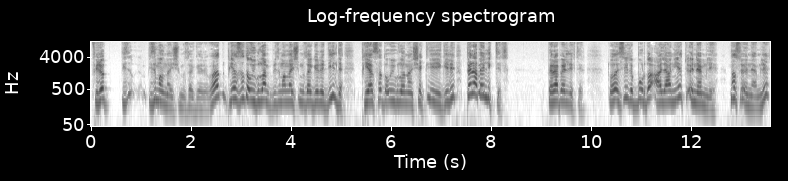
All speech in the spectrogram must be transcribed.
Flört biz, bizim anlayışımıza göre var. Piyasada uygulan bizim anlayışımıza göre değil de piyasada uygulanan şekliyle ilgili beraberliktir. Beraberliktir. Dolayısıyla burada alaniyet önemli. Nasıl önemli?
